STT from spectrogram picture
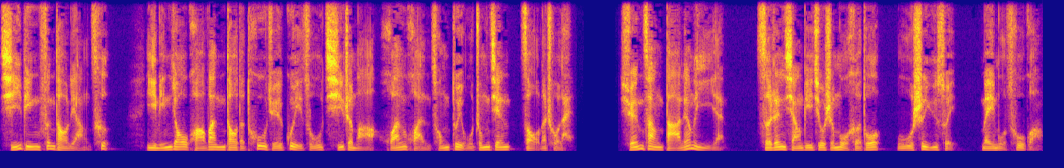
骑兵分到两侧，一名腰挎弯刀的突厥贵族骑着马，缓缓从队伍中间走了出来。玄奘打量了一眼，此人想必就是莫赫多，五十余岁，眉目粗犷，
